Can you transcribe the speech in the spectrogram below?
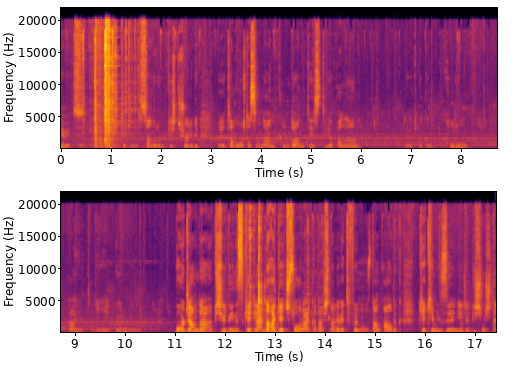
Evet. Kekimiz sanırım pişti. Şöyle bir e, tam ortasından kürdan testi yapalım. Evet bakın kuru. Gayet iyi görünüyor. Borcamda pişirdiğiniz kekler daha geç soğur arkadaşlar. Evet fırınımızdan aldık kekimizi. iyice pişmişti.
